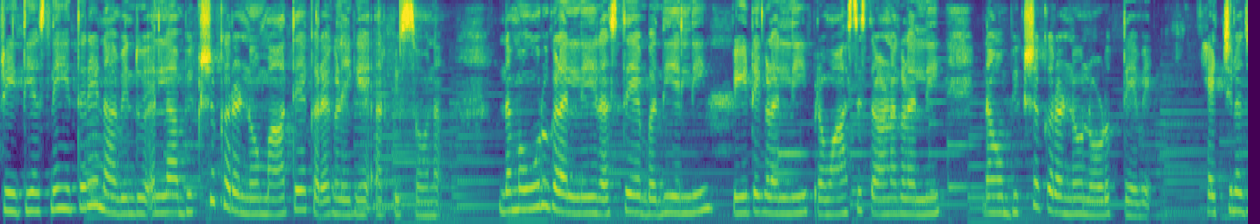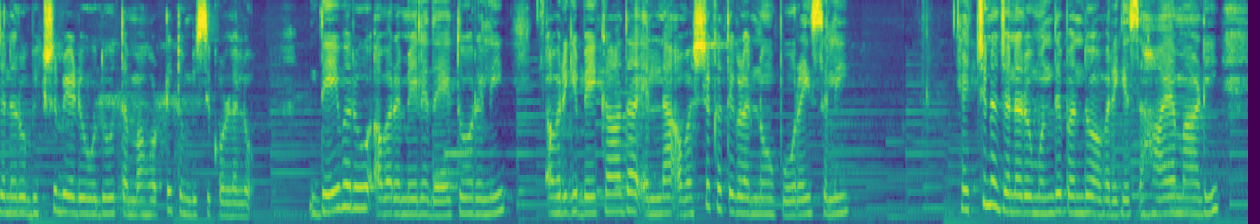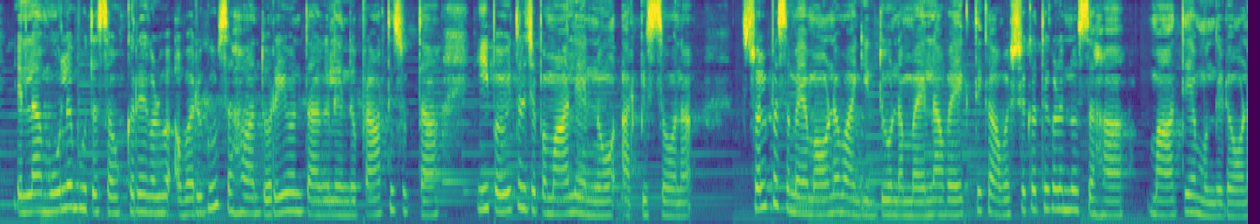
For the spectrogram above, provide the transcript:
ಪ್ರೀತಿಯ ಸ್ನೇಹಿತರೆ, ನಾವಿಂದು ಎಲ್ಲ ಭಿಕ್ಷುಕರನ್ನು ಮಾತೆಯ ಕರಗಳಿಗೆ ಅರ್ಪಿಸೋಣ. ನಮ್ಮ ಊರುಗಳಲ್ಲಿ, ರಸ್ತೆಯ ಬದಿಯಲ್ಲಿ, ಪೇಟೆಗಳಲ್ಲಿ, ಪ್ರವಾಸಿ ಸ್ಥಳಗಳಲ್ಲಿ ನಾವು ಭಿಕ್ಷಕರನ್ನು ನೋಡುತ್ತೇವೆ. ಹೆಚ್ಚಿನ ಜನರು ಭಿಕ್ಷೆ ಬೇಡುವುದು ತಮ್ಮ ಹೊಟ್ಟೆ ತುಂಬಿಸಿಕೊಳ್ಳಲು. ದೇವರು ಅವರ ಮೇಲೆ ದಯ ತೋರಲಿ, ಅವರಿಗೆ ಬೇಕಾದ ಎಲ್ಲ ಅವಶ್ಯಕತೆಗಳನ್ನು ಪೂರೈಸಲಿ. ಹೆಚ್ಚಿನ ಜನರು ಮುಂದೆ ಬಂದು ಅವರಿಗೆ ಸಹಾಯ ಮಾಡಿ ಎಲ್ಲ ಮೂಲಭೂತ ಸೌಕರ್ಯಗಳು ಅವರಿಗೂ ಸಹ ದೊರೆಯುವಂತಾಗಲಿ ಎಂದು ಪ್ರಾರ್ಥಿಸುತ್ತಾ ಈ ಪವಿತ್ರ ಜಪಮಾಲೆಯನ್ನು ಅರ್ಪಿಸೋಣ. ಸ್ವಲ್ಪ ಸಮಯ ಮೌನವಾಗಿದ್ದು ನಮ್ಮ ಎಲ್ಲ ವೈಯಕ್ತಿಕ ಅವಶ್ಯಕತೆಗಳನ್ನು ಸಹ ಮಾತೆಯ ಮುಂದಿಡೋಣ.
